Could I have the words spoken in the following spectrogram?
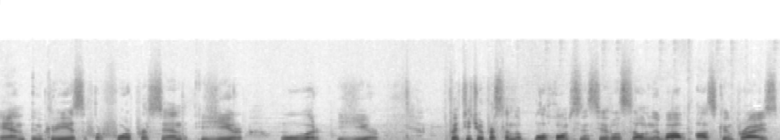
and increase for 4% year over year. 52% of all homes in Seattle selling above asking price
